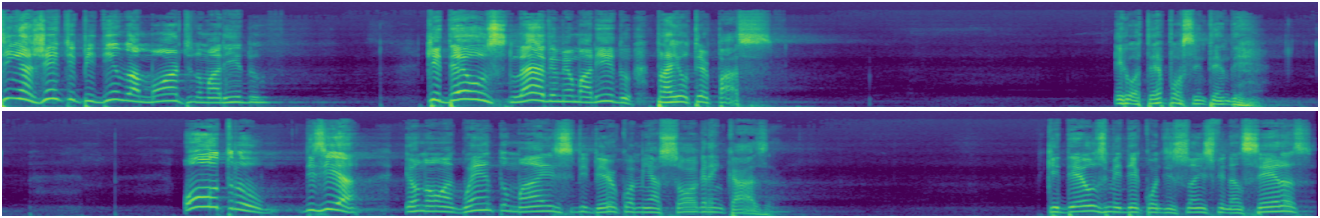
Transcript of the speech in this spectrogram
Tinha gente pedindo a morte do marido, que Deus leve meu marido para eu ter paz. Eu até posso entender. Outro dizia: Eu não aguento mais viver com a minha sogra em casa. Que Deus me dê condições financeiras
